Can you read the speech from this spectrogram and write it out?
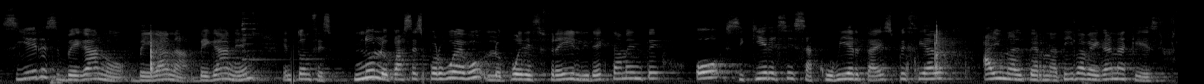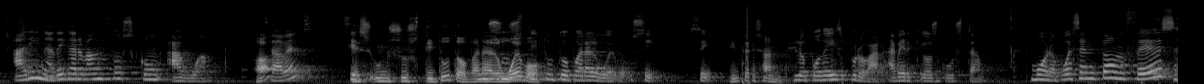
Si eres vegano, vegana, vegane, entonces no lo pases por huevo, lo puedes freír directamente o si quieres esa cubierta especial, hay una alternativa vegana que es harina de garbanzos con agua. Ah, ¿Sabes? Sí, Es un sustituto para un el huevo. sustituto para el huevo, sí, sí. Interesante. Lo podéis probar, a ver qué os gusta. Bueno, pues entonces,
